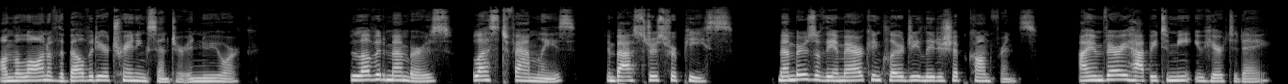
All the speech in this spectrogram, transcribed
on the lawn of the Belvedere Training Center in New York. Beloved members, blessed families, ambassadors for peace, members of the American Clergy Leadership Conference, I am very happy to meet you here today.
